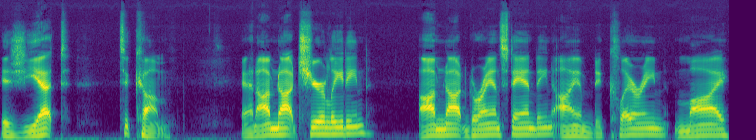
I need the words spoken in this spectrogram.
is yet to come. And I'm not cheerleading, I'm not grandstanding, I am declaring my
